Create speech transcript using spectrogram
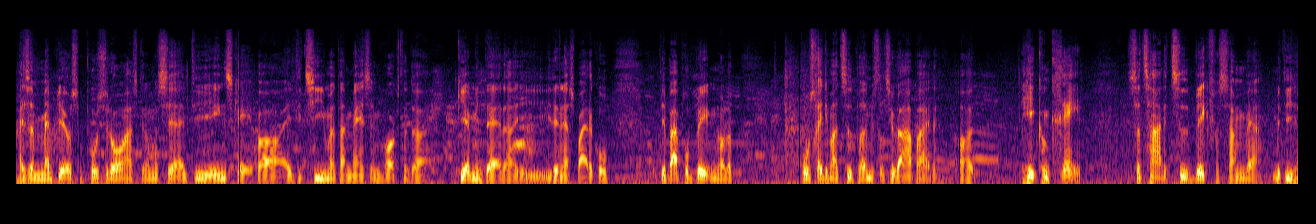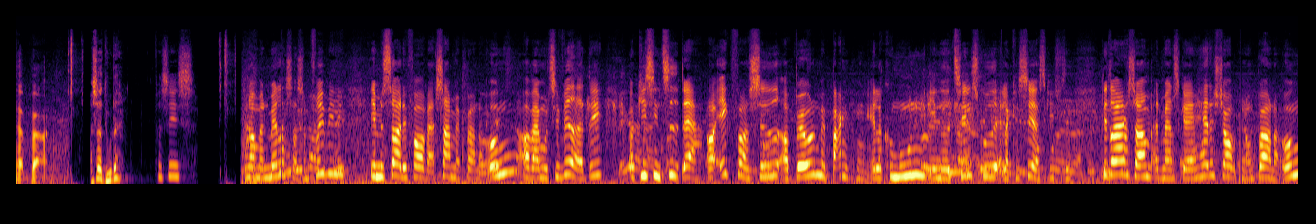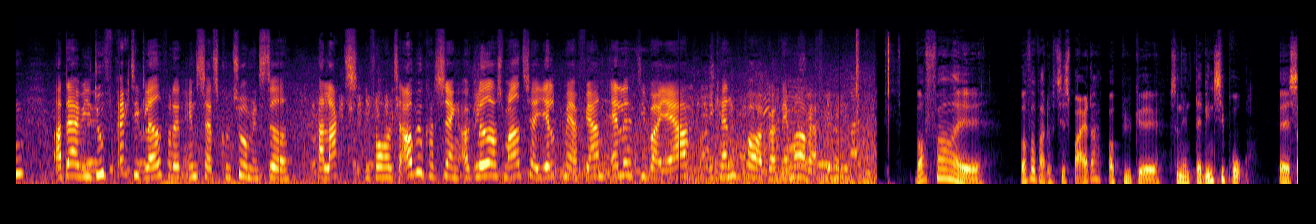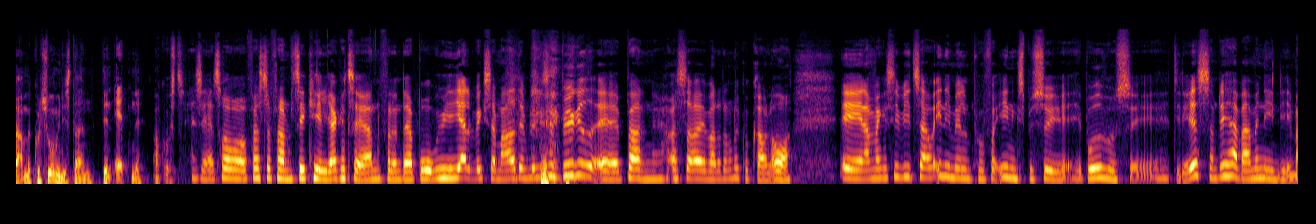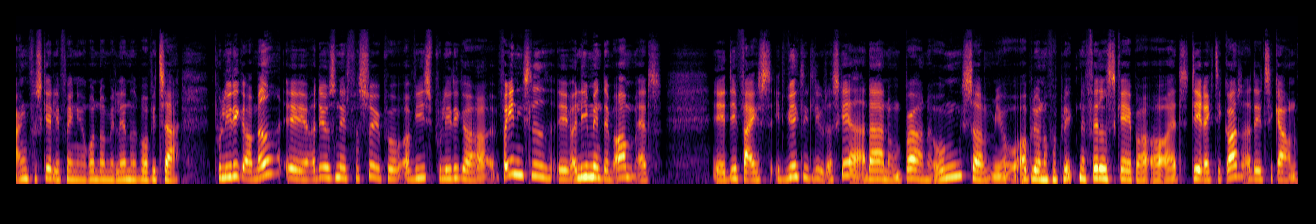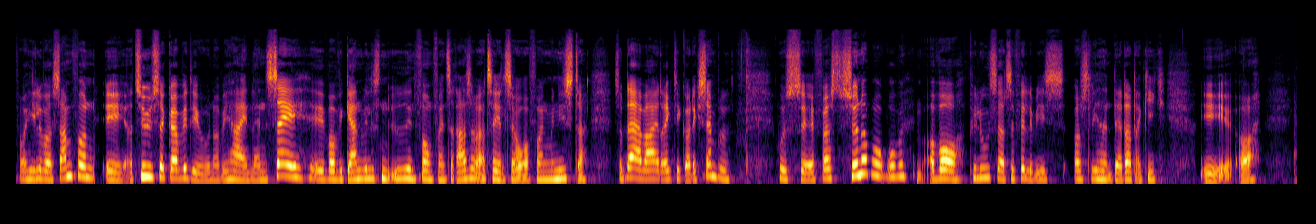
Altså, man bliver jo så positivt overrasket, når man ser alle de egenskaber og alle de timer, der er en masse voksne, der giver min datter i, i den her spejdergruppe. Det er bare et problem, når der bruges rigtig meget tid på administrativt arbejde. Og helt konkret, så tager det tid væk fra samvær med de her børn. Og så er du der. Præcis. Når man melder sig som frivillig, jamen så er det for at være sammen med børn og unge og være motiveret af det og give sin tid der, og ikke for at sidde og bøvle med banken eller kommunen i noget tilskud eller kasserskifte. Det drejer sig om, at man skal have det sjovt med nogle børn og unge, og der er vi du rigtig glade for den indsats, Kulturministeriet har lagt i forhold til afbyråkratisering, og glæder os meget til at hjælpe med at fjerne alle de barriere, vi kan for at gøre det nemmere at være frivillig. Hvorfor, øh, hvorfor var du til spejder og bygge sådan en Da Vinci-bro øh, sammen med kulturministeren den 18. august? Altså, jeg tror først og fremmest ikke helt, jeg kan tage æren for den der bro. Vi hjalp ikke så meget. Den blev ligesom bygget af børnene, og så var der nogen, der kunne kravle over. Øh, man kan sige, at vi tager jo ind imellem på foreningsbesøg, øh, både hos øh, DDS, som det her var, men egentlig mange forskellige foreninger rundt om i landet, hvor vi tager politikere med, øh, og det er jo sådan et forsøg på at vise politikere foreningslivet, øh, og lige minde dem om, at øh, det er faktisk et virkeligt liv, der sker, og der er nogle børn og unge, som jo oplever nogle forpligtende fællesskaber, og at det er rigtig godt, og det er til gavn for hele vores samfund. Øh, og typisk så gør vi det jo, når vi har en eller anden sag, øh, hvor vi gerne vil sådan yde en form for interessevaretagelse over for en minister. Så der var et rigtig godt eksempel hos øh, første Sønderbro-gruppe, og hvor Pilusa tilfældigvis også lige havde en datter, der gik. Øh, og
